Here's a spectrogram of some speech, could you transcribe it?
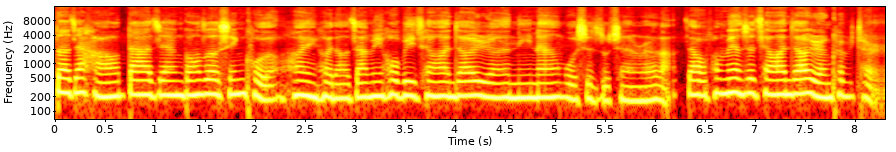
大家好，大家今天工作辛苦了，欢迎回到加密货币千万交易员呢喃，我是主持人 Rella，在我旁边是千万交易员 Cryptor。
